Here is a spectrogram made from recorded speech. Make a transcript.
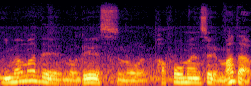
ね。今までのレースのパフォーマンスよりまだ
